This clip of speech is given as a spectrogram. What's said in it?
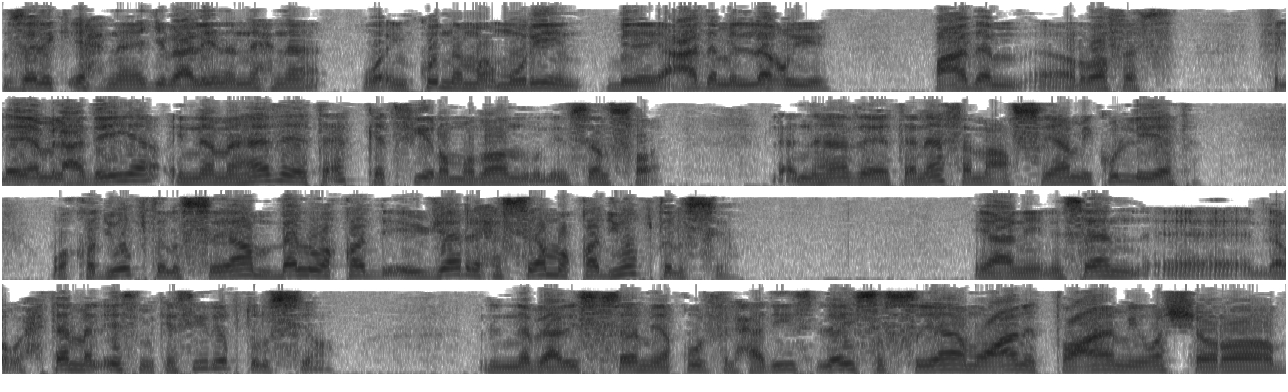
لذلك إحنا يجب علينا إن إحنا وإن كنا مأمورين بعدم اللغو وعدم الرفث في الأيام العادية إنما هذا يتأكد في رمضان والإنسان صائم لأن هذا يتنافى مع الصيام كلية وقد يبطل الصيام بل وقد يجرح الصيام وقد يبطل الصيام. يعني الإنسان آه، لو احتمل إثم كثير يبطل الصيام. النبي عليه الصلاة والسلام يقول في الحديث ليس الصيام عن الطعام والشراب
